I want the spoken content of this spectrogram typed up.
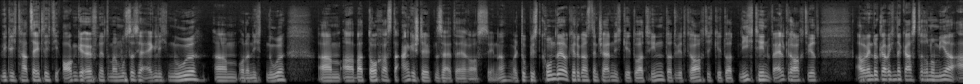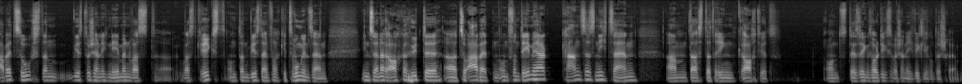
wirklich tatsächlich die Augen geöffnet. Man muss das ja eigentlich nur, ähm, oder nicht nur, ähm, aber doch aus der Angestelltenseite heraus sehen. Ne? Weil du bist Kunde, okay, du kannst entscheiden, ich gehe dorthin, dort wird geraucht, ich gehe dort nicht hin, weil geraucht wird. Aber wenn du, glaube ich, in der Gastronomie eine Arbeit suchst, dann wirst du wahrscheinlich nehmen, was, äh, was kriegst und dann wirst du einfach gezwungen sein, in so einer Raucherhütte äh, zu arbeiten. Und von dem her kann es nicht sein, ähm, dass da drin geraucht wird. Und deswegen sollte ich es wahrscheinlich wirklich unterschreiben.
